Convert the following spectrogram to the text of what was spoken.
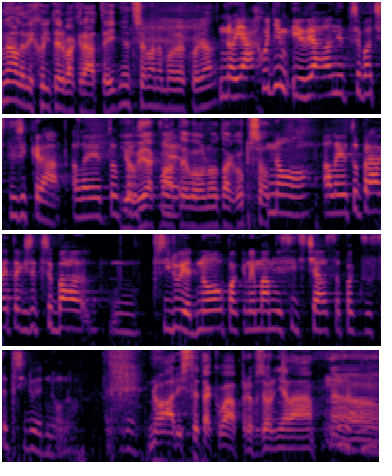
no, ale vy chodíte dvakrát týdně třeba, nebo jako já? No já chodím ideálně třeba čtyřikrát, ale je to Jo, prostě... vy jak máte volno, tak obsat. No, ale je to právě tak, že třeba mm, přijdu jednou, pak nemám měsíc čas a pak zase přijdu jednou, no. Takže... No a když jste taková provzornělá, no.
